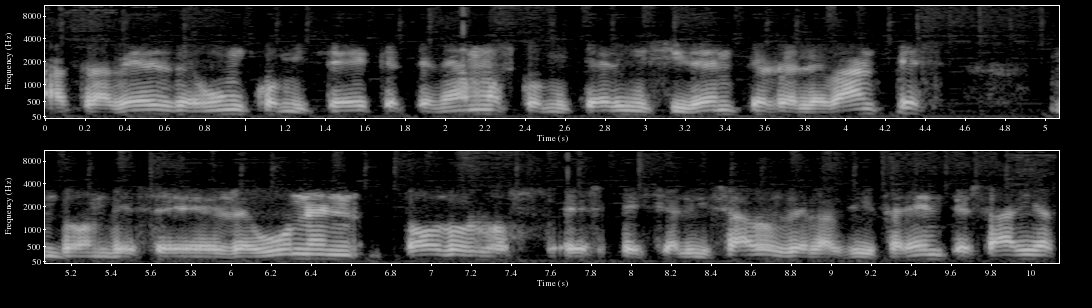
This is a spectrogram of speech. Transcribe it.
a través de un comité que tenemos, comité de incidentes relevantes, donde se reúnen todos los especializados de las diferentes áreas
